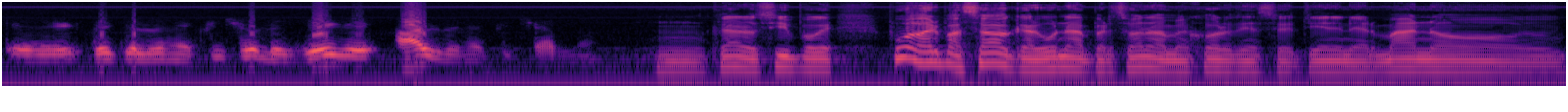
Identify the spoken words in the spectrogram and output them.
de, que el beneficio le llegue al beneficiario. Mm, claro, sí, porque pudo haber pasado que alguna persona, mejor se tienen hermano,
